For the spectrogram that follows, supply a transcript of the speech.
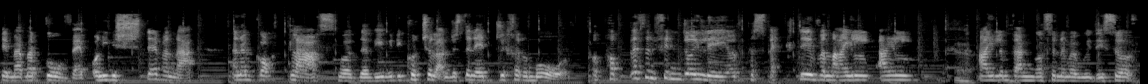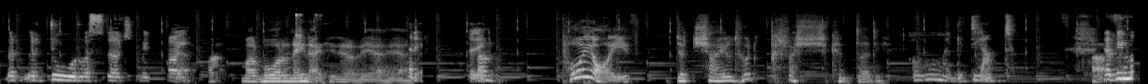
lle mae'r gofeb, o'n i'n eistedd fyna yn y got glas oedd da fi wedi cwtio lan, jyst yn edrych ar y môr. Oedd popeth yn ffindo i le, oedd perspektif yn ail, ail, yeah. ail ymddangos yn y mywyd i, so mae'r ma, dŵr wastod wedi rhoi. Yeah. Mae'r ma môr yn einaeth, you know, yeah, yeah. Um, pwy oedd dy childhood crush cynta di? O, oh, mae gydiant. Ah. Nawr fi mor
